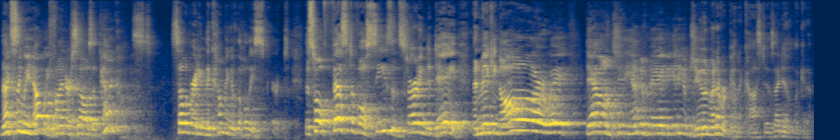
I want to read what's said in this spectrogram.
Next thing we know, we find ourselves at Pentecost, celebrating the coming of the Holy Spirit. This whole festival season starting today and making all our way down to the end of May, beginning of June, whenever Pentecost is. I didn't look it up.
